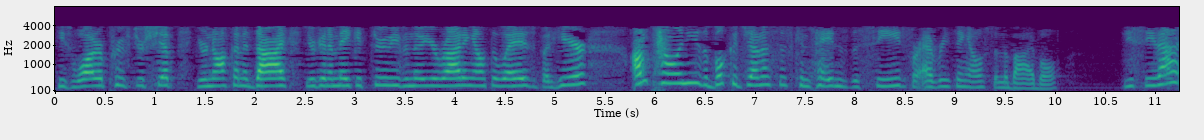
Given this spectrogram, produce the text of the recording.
He's waterproofed your ship. You're not going to die. You're going to make it through even though you're riding out the waves. But here, I'm telling you, the book of Genesis contains the seed for everything else in the Bible. Do you see that?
